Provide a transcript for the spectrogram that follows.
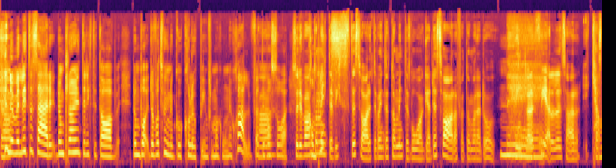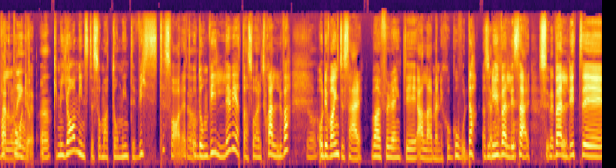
Ja. Nej, men lite så här, de klarar inte riktigt av, de, de var tvungna att gå och kolla upp informationen själv. För att Ja. det var så, Så det var att de inte visste svaret, det var inte att de inte vågade svara för att de var rädda att vinkla det fel. Eller så här, kan ta vara både Typ. Ja. och. Men jag minns det som att de inte visste svaret. Ja. Och de ville veta svaret själva. Ja. Och det var inte så här, varför är inte alla människor goda? Alltså det är ju väldigt så här, väldigt eh,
